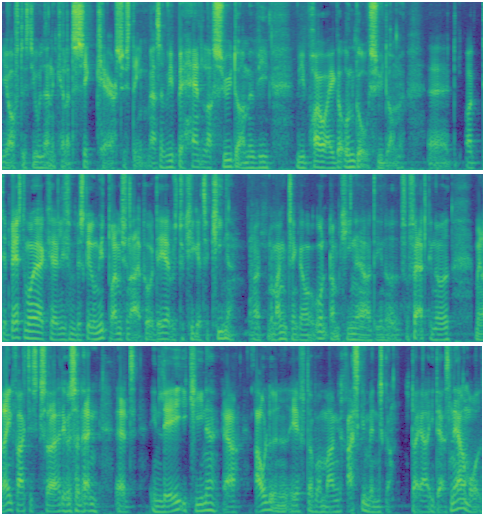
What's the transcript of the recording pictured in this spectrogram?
i oftest i udlandet kalder et sick care-system. Altså vi behandler sygdomme, vi, vi prøver ikke at undgå sygdomme. Øh, og det bedste måde, jeg kan ligesom beskrive mit drømmescenarie på, det er, hvis du kigger til Kina. Og mange tænker jo ondt om Kina, og det er noget forfærdeligt noget. Men rent faktisk, så er det jo sådan, at en læge i Kina er aflønnet efter, hvor mange raske mennesker, der er i deres nærområde.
